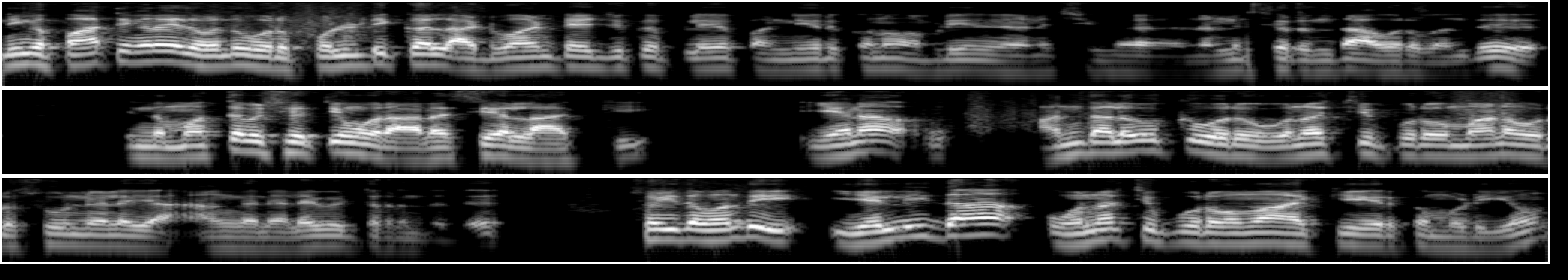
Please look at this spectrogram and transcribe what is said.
நீங்க பாத்தீங்கன்னா இது வந்து ஒரு பொலிட்டிக்கல் அட்வான்டேஜுக்கு பிளே பண்ணியிருக்கணும் அப்படின்னு நினைச்சீங்க நினைச்சிருந்தா அவர் வந்து இந்த மொத்த விஷயத்தையும் ஒரு அரசியல் ஆக்கி ஏன்னா அந்த அளவுக்கு ஒரு உணர்ச்சி பூர்வமான ஒரு சூழ்நிலை அங்க நிலவிட்டு இருந்தது சோ இதை வந்து எளிதா உணர்ச்சி பூர்வமா ஆக்கி இருக்க முடியும்.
